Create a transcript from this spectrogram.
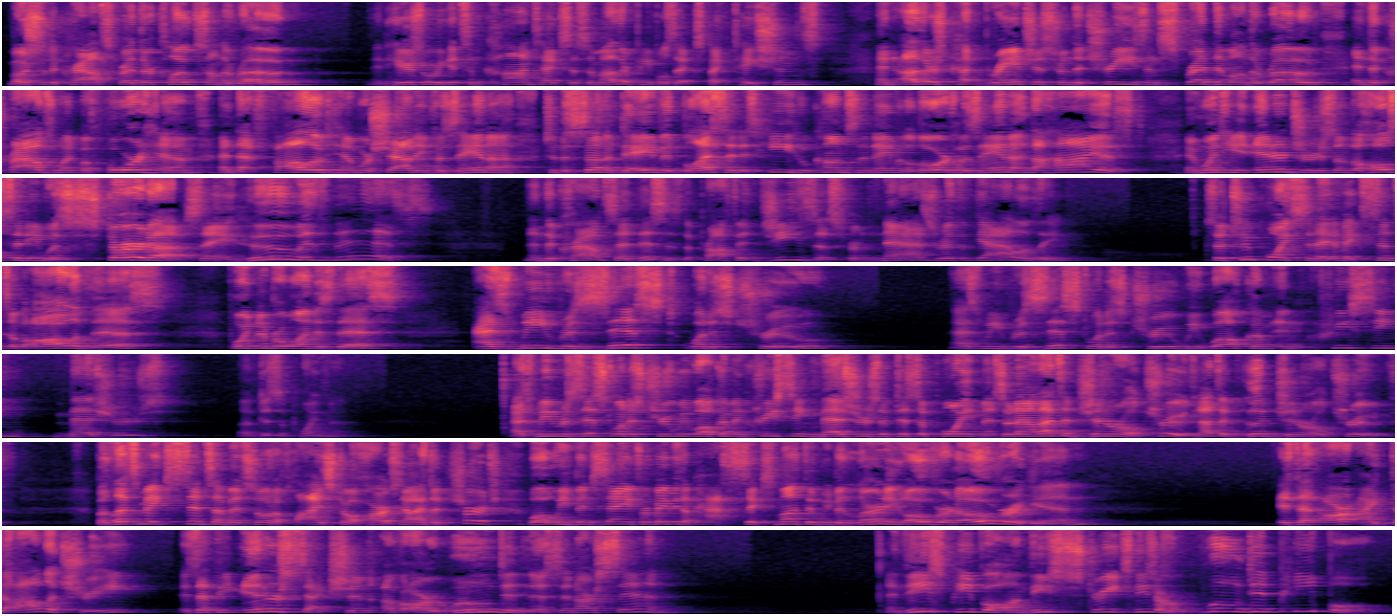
Most of the crowd spread their cloaks on the road. And here's where we get some context of some other people's expectations. And others cut branches from the trees and spread them on the road. And the crowds went before him, and that followed him were shouting, Hosanna to the Son of David. Blessed is he who comes in the name of the Lord. Hosanna in the highest. And when he entered Jerusalem, the whole city was stirred up, saying, Who is this? And the crowd said, This is the prophet Jesus from Nazareth of Galilee. So, two points today to make sense of all of this. Point number one is this as we resist what is true, as we resist what is true, we welcome increasing measures of disappointment. As we resist what is true, we welcome increasing measures of disappointment. So now that's a general truth, and that's a good general truth. But let's make sense of it so it applies to our hearts. Now, as a church, what we've been saying for maybe the past six months, and we've been learning over and over again, is that our idolatry is at the intersection of our woundedness and our sin. And these people on these streets, these are wounded people.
